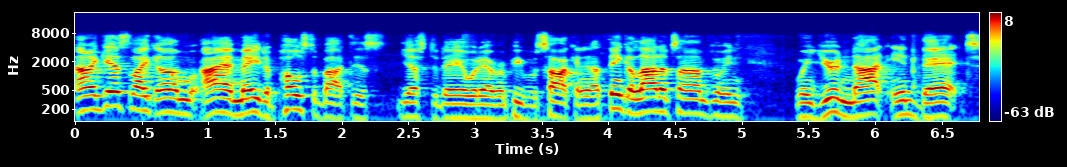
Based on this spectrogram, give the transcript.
and I guess like um, I had made a post about this yesterday or whatever, and people was talking. And I think a lot of times when when you're not in that,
